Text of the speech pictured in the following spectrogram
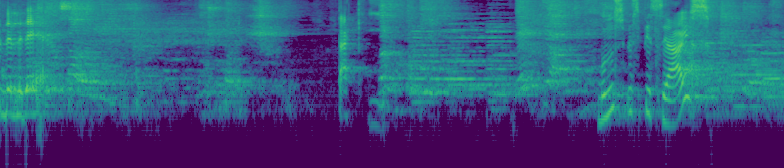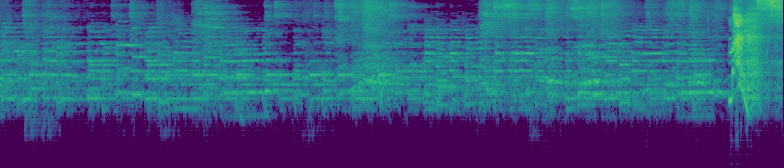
Esse DVD tá aqui. Bônus especiais. Mas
